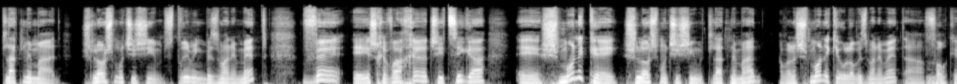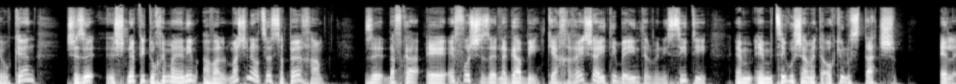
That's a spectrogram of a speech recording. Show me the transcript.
תלת מימד, 360, סטרימינג בזמן אמת, ויש חברה אחרת שהציגה אה, 8K, 360 תלת מימד, אבל ה-8K הוא לא בזמן אמת, ה-4K הוא כן, שזה שני פיתוחים מעניינים, אבל מה שאני רוצה לספר לך, זה דווקא אה, איפה שזה נגע בי. כי אחרי שהייתי באינטל וניסיתי, הם, הם הציגו שם את האוקיולוס טאץ', אלה.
